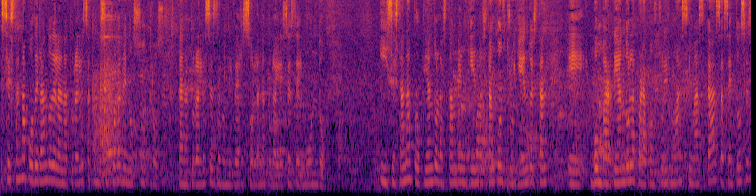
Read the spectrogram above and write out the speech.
se están apoderando de la naturaleza como si fuera de nosotros. La naturaleza es del universo, la naturaleza es del mundo. Y se están apropiando, la están vendiendo, están construyendo, están eh, bombardeándola para construir más y más casas. Entonces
